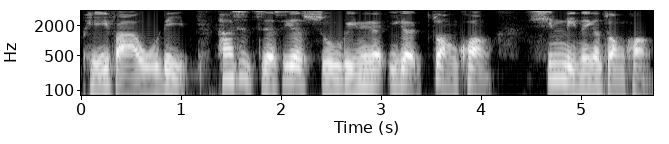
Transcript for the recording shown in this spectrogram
疲乏无力，它是指的是一个属灵的一个一个状况，心灵的一个状况。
